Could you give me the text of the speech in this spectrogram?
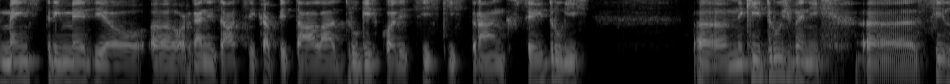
mainstream medijev, uh, organizacij kapitala, drugih koalicijskih strank, vseh drugih uh, Eh, nekih družbenih uh, sil.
